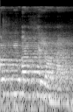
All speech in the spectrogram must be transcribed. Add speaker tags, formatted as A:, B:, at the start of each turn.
A: Fútbol Club Barcelona.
